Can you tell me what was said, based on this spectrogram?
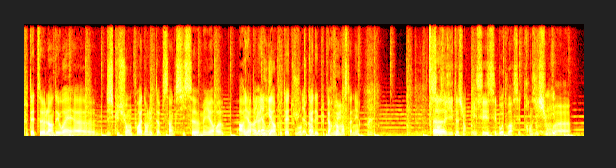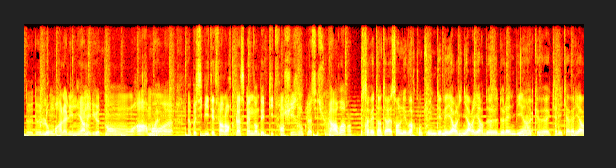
peut-être l'un des ouais, discussions pour être dans les top 5-6 euh, meilleurs arrières de la ligue, ouais. hein, peut-être, ou en tout cas des plus performants cette année. Sans Euh, hésitation. Et c'est beau de voir cette transition euh, de, de l'ombre à la lumière. Mm. Les lieutenants ont rarement euh, la possibilité de faire leur place, même dans des petites franchises. Donc là, c'est super à voir. hein. Et ça va être intéressant de les voir contre une des meilleures lignes arrière de, de la NBA hein, les Cavaliers.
